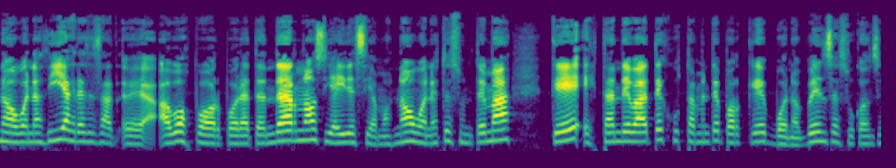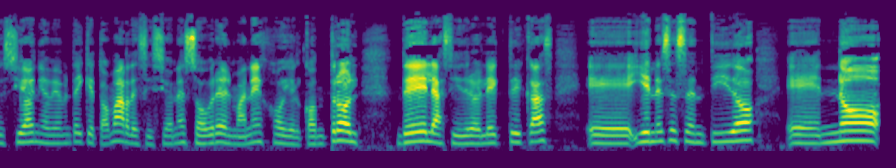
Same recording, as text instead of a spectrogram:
No, buenos días, gracias a, eh, a, vos por, por atendernos y ahí decíamos, no, bueno, este es un tema que está en debate justamente porque, bueno, vence su concesión y obviamente hay que tomar decisiones sobre el manejo y el control de las hidroeléctricas eh, y en ese sentido eh, no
